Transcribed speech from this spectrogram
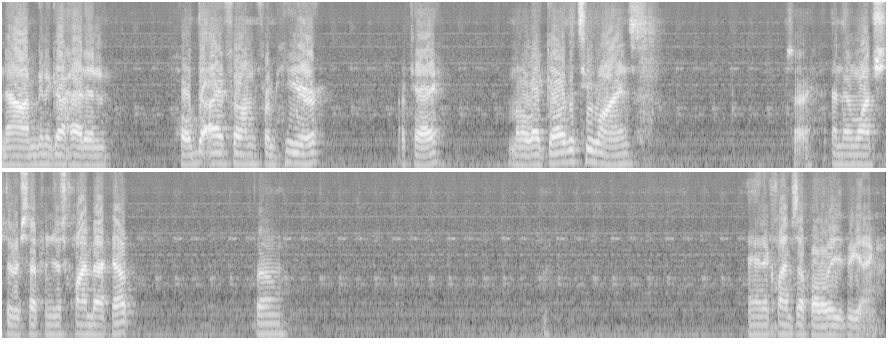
Now I'm gonna go ahead and hold the iPhone from here. Okay, I'm gonna let go of the two lines Sorry. And then watch the reception just climb back up. Boom. And it climbs up all the way to the beginning.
